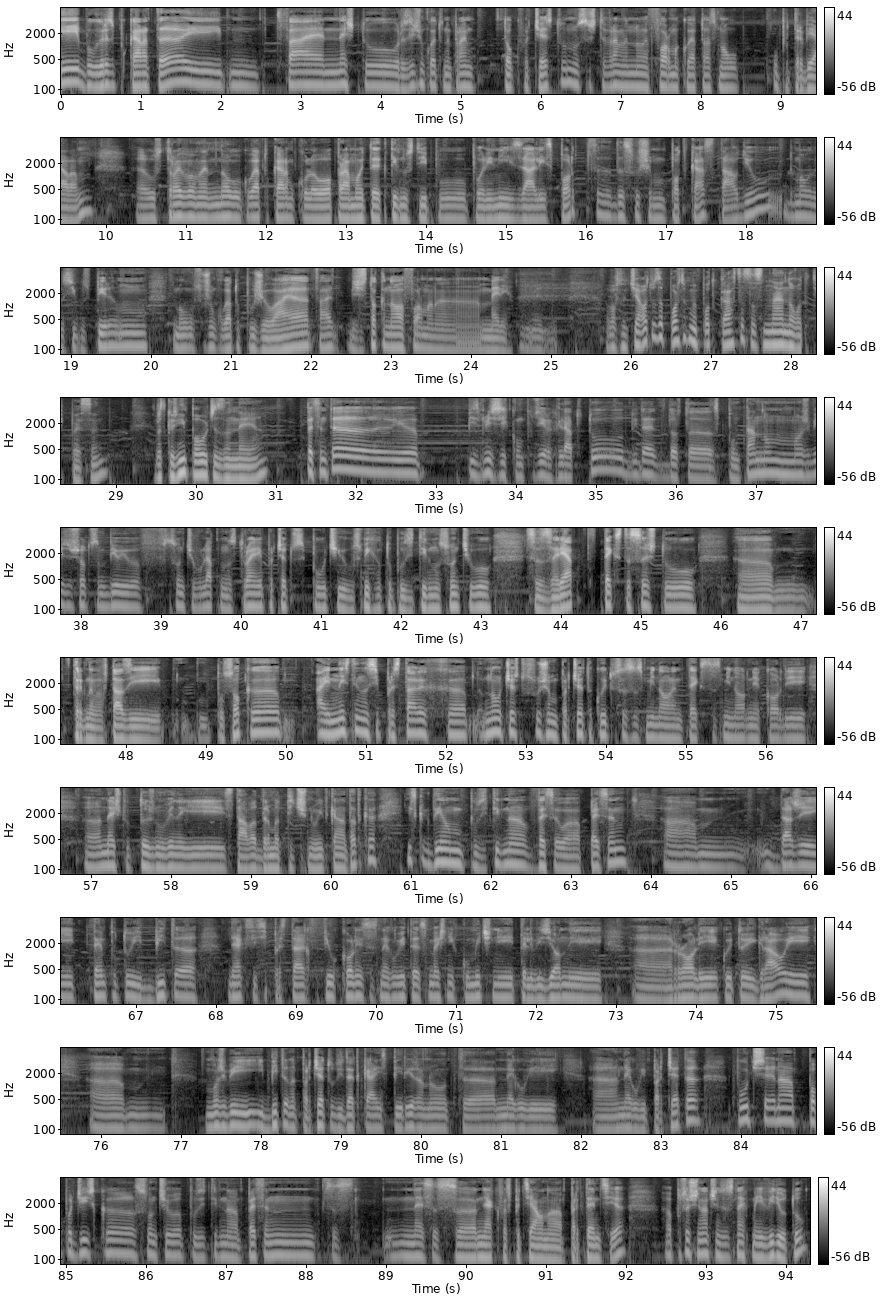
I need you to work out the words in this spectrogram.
Здрасти, благодаря за поканата и това е нещо различно, което не правим толкова често, но също времено е форма, която аз много употребявам. Е, устройваме много, когато карам колело, правя моите активности по планини, зали и спорт, е, да слушам подкаст, аудио, да мога да си го спирам, да мога да слушам когато пожелая. Това е жестока нова форма на медия. В началото започнахме подкаста с най-новата ти песен. Разкажи ми повече за нея. Песента я измислих, композирах лятото. Дойде доста спонтанно, може би защото съм бил и в слънчево лято настроение. Парчето се получи усмихнато, позитивно, слънчево, с заряд. Текста също тръгна в тази посока. А и наистина си представях, много често слушам парчета, които са с минорен текст, с минорни акорди, нещо тъжно винаги става драматично и така нататък. Исках да имам позитивна, весела песен. Даже и темпото и бита, някакси си представях Фил Колин с неговите смешни, комични телевизионни роли, които е играл и а, може би и бита на парчето дойде така инспирирано от а, негови, а, негови парчета. Получи се една попаджийска, слънчева, позитивна песен с не с а, някаква специална претенция. А, по същия начин заснехме и видеото.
